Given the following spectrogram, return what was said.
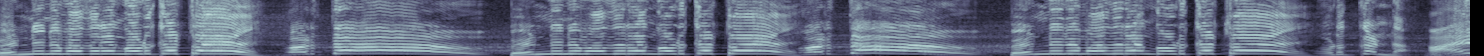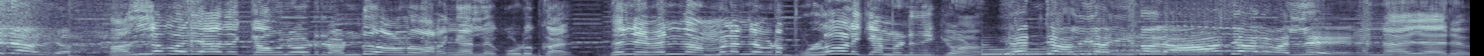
പെണ്ണിന് മധുരം കൊടുക്കട്ടെ. കൊടുത്തോ. പെണ്ണിന് മധുരം കൊടുക്കട്ടെ. കൊടുത്തോ. പെണ്ണിന് മധുരം കൊടുക്കട്ടെ. കൊടുക്കണ്ട. നല്ല മര്യാദയ്ക്ക് അവനോട് രണ്ടു തവണ പറഞ്ഞല്ലേ കൊടുക്കാൻ. ഇതന്നെ ഇവൻ നമ്മളെന്നെ ഇവിടെ പുള്ള കളിക്കാൻ വേണ്ടി നിൽക്കുവാണ് എന്റെ അളിയ ഇതൊരു ആചാരമല്ലേ? എന്നാ ആചാരം.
